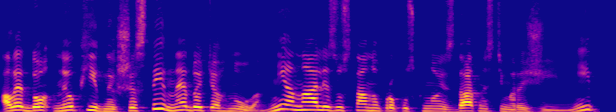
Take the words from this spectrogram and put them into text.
Але до необхідних шести не дотягнула ні аналізу стану пропускної здатності мережі, ні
